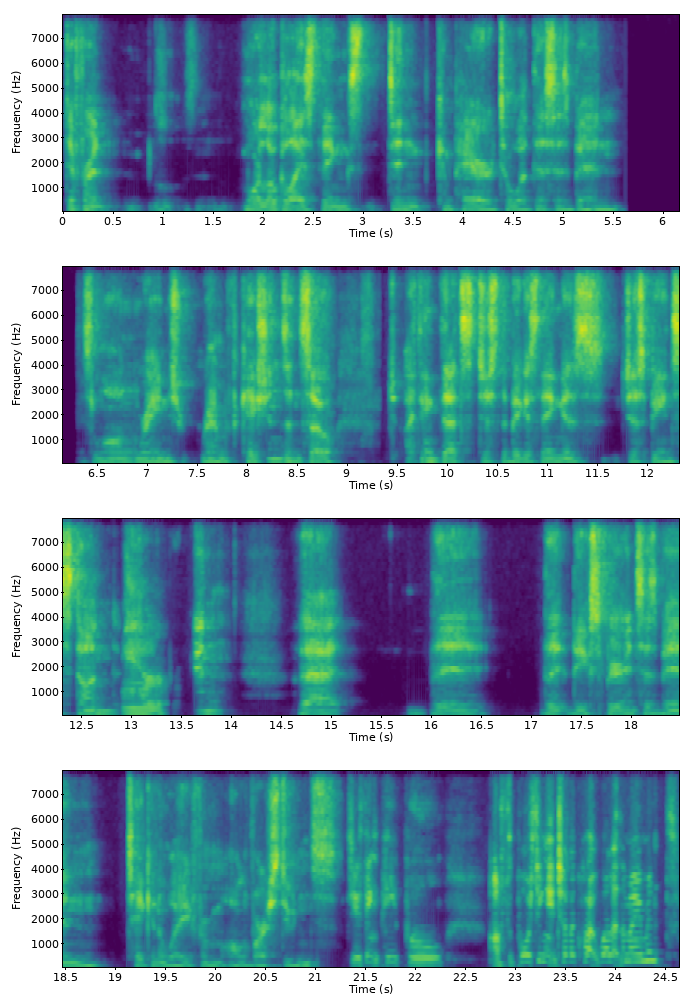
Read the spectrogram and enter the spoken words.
different, more localized things didn't compare to what this has been its long range ramifications. And so I think that's just the biggest thing is just being stunned, mm. heartbroken that the the the experience has been taken away from all of our students. Do you think people are supporting each other quite well at the moment?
